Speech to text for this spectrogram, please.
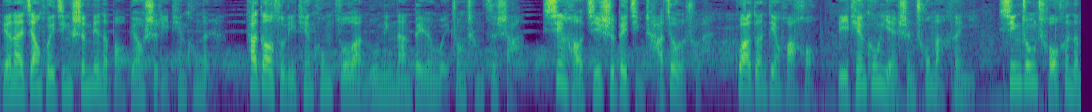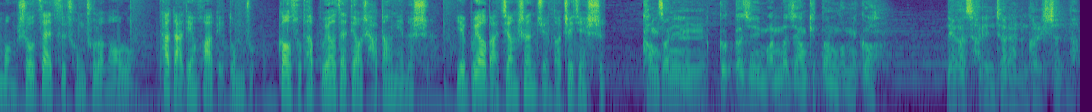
原来，江慧晶身边的保镖是李天空的人。他 他告诉李天空，昨晚卢明南被人伪装成自杀，幸好及时被警察救了出来。挂断电话后，李天空眼神充满恨意，心中仇恨的猛兽再次冲出了牢笼。他打电话给东柱，告诉他不要再调查当年的事，也不要把江山卷到这件事。 강산일끝까지만나지않겠다는겁니까 내가 살인자라는 걸 잊었나?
